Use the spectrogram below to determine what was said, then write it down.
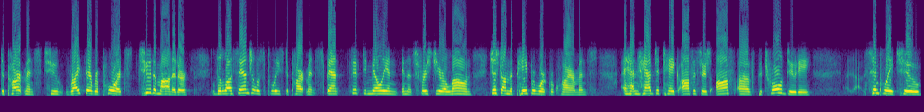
departments to write their reports to the monitor. The Los Angeles Police Department spent 50 million in its first year alone just on the paperwork requirements and had to take officers off of patrol duty simply to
